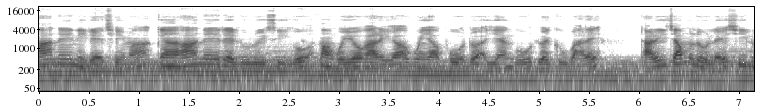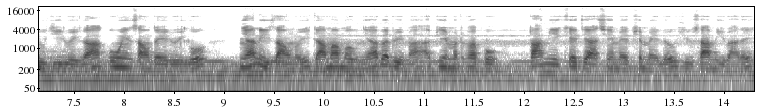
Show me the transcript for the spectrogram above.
အားနည်းနေတဲ့အချိန်မှာကံအားနည်းတဲ့လူတွေစီကိုအမှောင်ဝေယောဂတွေကဝင်ရောက်ဖို့အတွက်အရန်ကိုလွယ်ကူပါတယ်။ဒါတွေကြောင့်မလို့လဲရှိလူကြီးတွေကကိုဝင်ဆောင်တဲ့တွေကို ညနေဆောင်တွေဒါမှမဟုတ်ညဘက်တွေမှာအပြင်မထွက်ဖို့တားမြစ်ခဲ့ကြခြင်းပဲဖြစ်မယ်လို့ယူဆမိပါတယ်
